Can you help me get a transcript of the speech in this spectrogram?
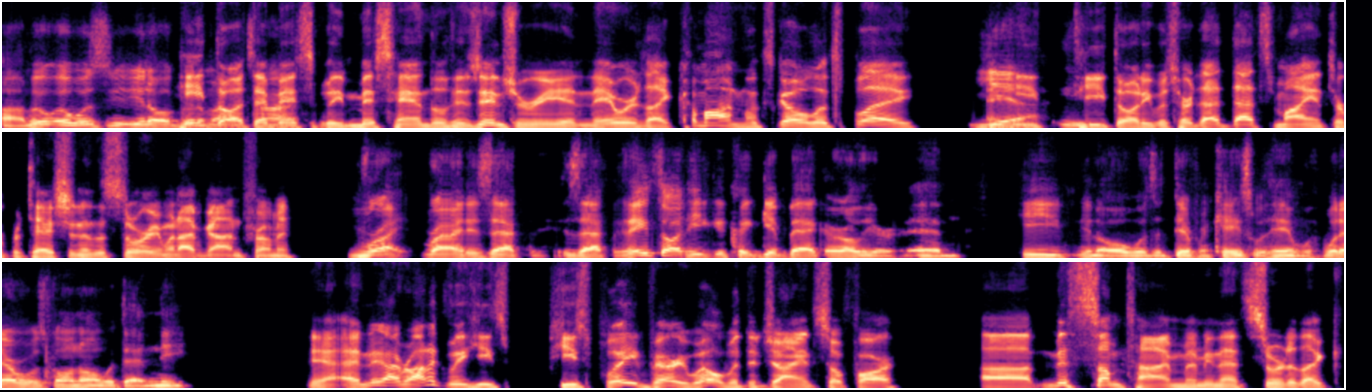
Um, it, it, was, you know, he thought they basically mishandled his injury, and they were like, "Come on, let's go, let's play." Yeah, he, he thought he was hurt. That that's my interpretation of the story and what I've gotten from it. Right, right, exactly, exactly. They thought he could, could get back earlier, and he, you know, was a different case with him with whatever was going on with that knee. Yeah, and ironically, he's he's played very well with the Giants so far. Uh, missed some time. I mean, that's sort of like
